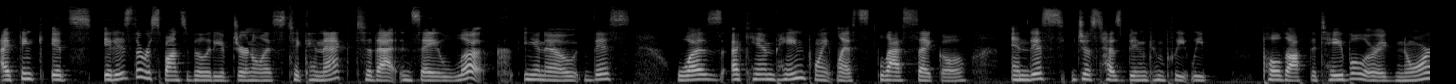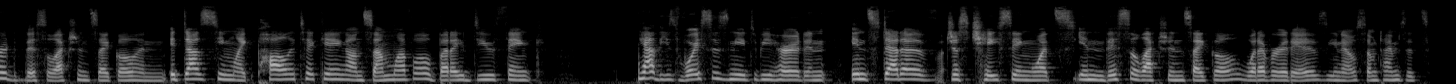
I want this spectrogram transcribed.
I think it's it is the responsibility of journalists to connect to that and say look you know this was a campaign point last last cycle and this just has been completely pulled off the table or ignored this election cycle. And it does seem like politicking on some level, but I do think yeah, these voices need to be heard. And instead of just chasing what's in this election cycle, whatever it is, you know, sometimes it's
